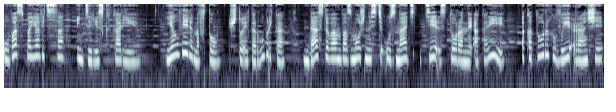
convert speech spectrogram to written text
у вас появится интерес к Корее. Я уверена в том, что эта рубрика даст вам возможность узнать те стороны о Корее, о которых вы раньше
